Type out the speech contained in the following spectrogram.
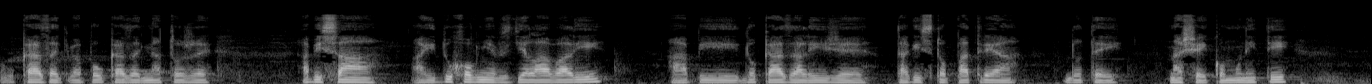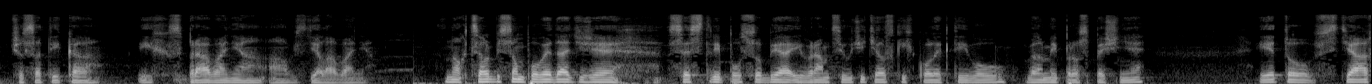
ukázať a poukázať na to, že aby sa aj duchovne vzdelávali, aby dokázali, že takisto patria do tej našej komunity, čo sa týka ich správania a vzdelávania. No chcel by som povedať, že sestry pôsobia i v rámci učiteľských kolektívov veľmi prospešne. Je to vzťah,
